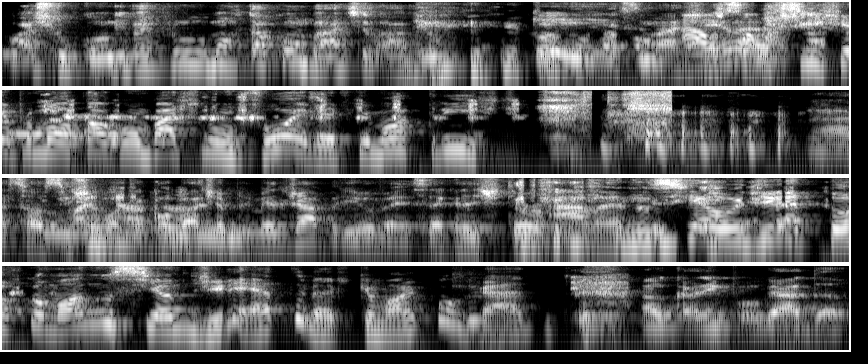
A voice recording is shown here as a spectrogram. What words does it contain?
Eu acho que o Kong vai pro Mortal Kombat lá, viu? Que isso, Ah, o imagina. Salsicha ia pro Mortal Kombat não foi, velho. Fiquei mó triste. Ah, Salsicha Mais Mortal Kombat é amigo. 1 de abril, velho. Você acreditou? Ah, mas anuncia, o diretor ficou mó anunciando direto, velho. Fiquei mó empolgado. Ah, o cara é empolgadão.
